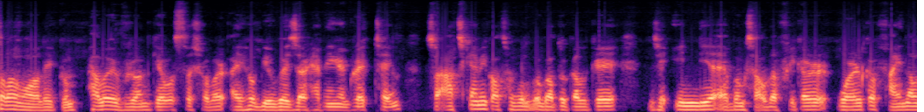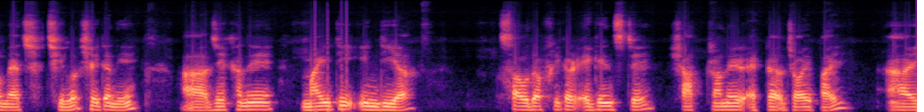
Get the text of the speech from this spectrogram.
আসসালামু আলাইকুম। হ্যালো এভরিওয়ান কি অবস্থা সবার? I hope you guys are having a great time so আজকে আমি কথা বলব গতকালকে যে ইন্ডিয়া এবং সাউথ আফ্রিকার ওয়ার্ল্ড কাপ ফাইনাল ম্যাচ ছিল সেটা নিয়ে যেখানে মাইটি ইন্ডিয়া সাউথ আফ্রিকার এগেনস্টে সাত রানের একটা জয় পায়। I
